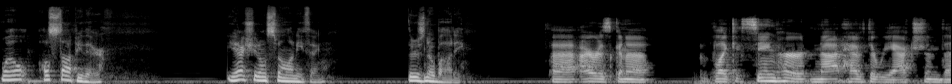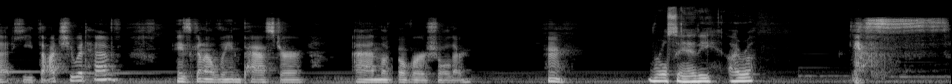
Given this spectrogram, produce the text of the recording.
well, I'll stop you there. You actually don't smell anything. There's no body. Uh, Ira's gonna, like, seeing her not have the reaction that he thought she would have, he's gonna lean past her and look over her shoulder. Hmm. Roll sanity, Ira. Yes.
